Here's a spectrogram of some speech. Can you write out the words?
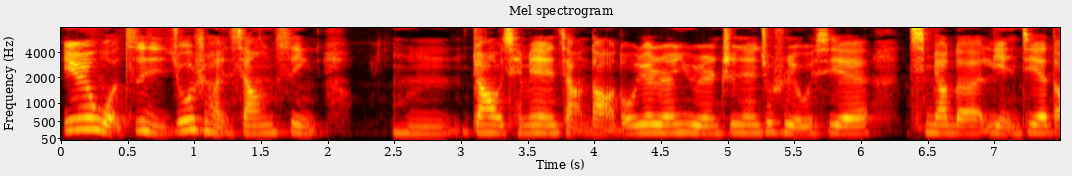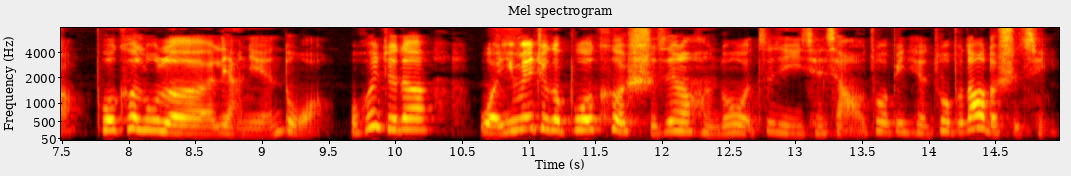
因为我自己就是很相信，嗯，就像我前面也讲到的，我觉得人与人之间就是有一些奇妙的连接的。播客录了两年多，我会觉得我因为这个播客实现了很多我自己以前想要做并且做不到的事情。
